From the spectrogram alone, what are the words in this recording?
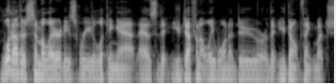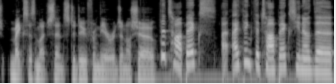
What other similarities were you looking at as that you definitely want to do, or that you don't think much makes as much sense to do from the original show? the topics I- i think the topics you know the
